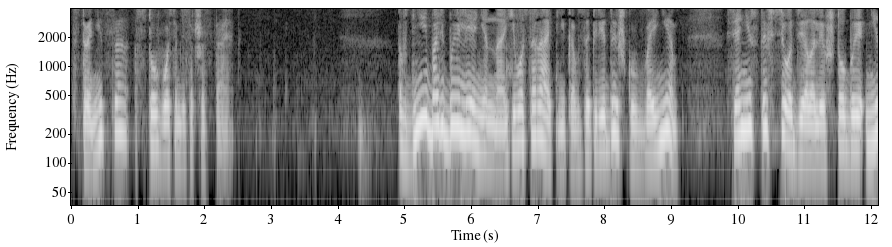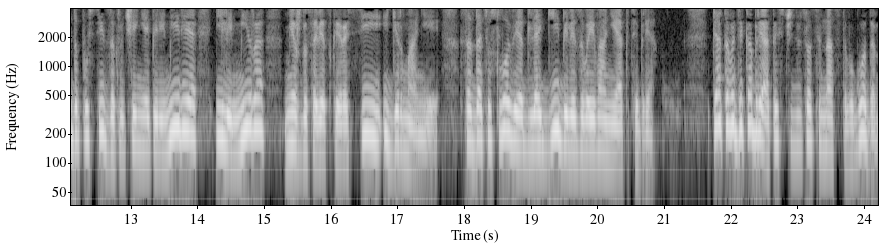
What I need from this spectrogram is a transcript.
страница 186. В дни борьбы Ленина, его соратников за передышку в войне, сионисты все делали, чтобы не допустить заключения перемирия или мира между Советской Россией и Германией, создать условия для гибели завоевания октября. 5 декабря 1917 года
